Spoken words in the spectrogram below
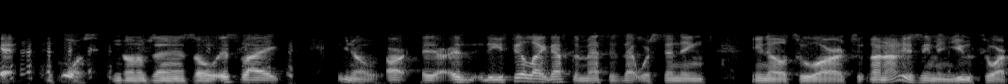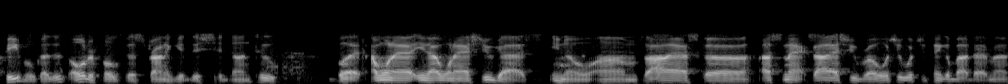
yeah, of course. You know what I'm saying? So it's like, you know, are is, do you feel like that's the message that we're sending, you know, to our to and not just even youth to our people because it's older folks that's trying to get this shit done too. But I want to, you know, I want to ask you guys, you know, um, so I'll ask uh, uh snacks. I'll ask you, bro, what you what you think about that, man?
